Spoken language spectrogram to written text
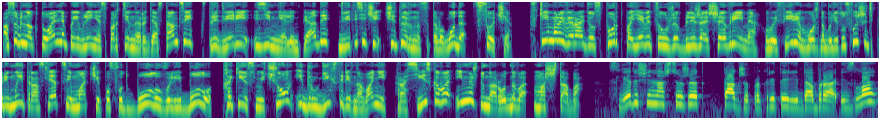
Особенно актуально появление спортивной радиостанции в преддверии зимней Олимпиады 2014 года в Сочи. В Кемерове радиоспорт появится уже в ближайшее время. В эфире можно будет услышать прямые трансляции матчей по футболу, волейболу, хоккею с мячом и других соревнований российского и международного масштаба. Следующий наш сюжет также про критерии добра и зла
